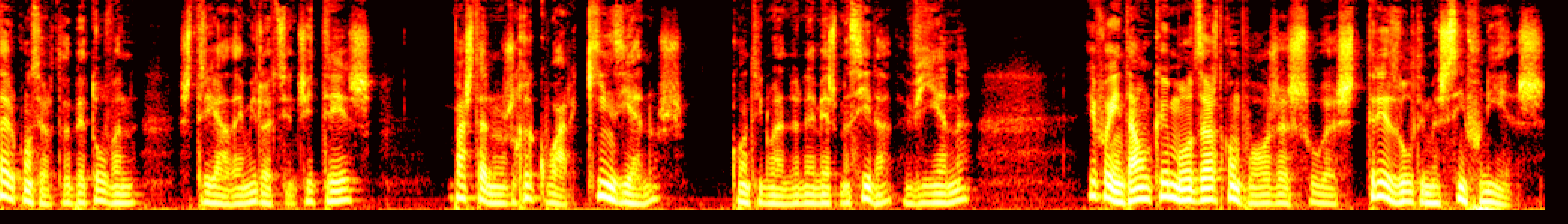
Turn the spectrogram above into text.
Terceiro concerto de Beethoven, estreado em 1803, basta-nos recuar 15 anos, continuando na mesma cidade, Viena, e foi então que Mozart compôs as suas três últimas sinfonias,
